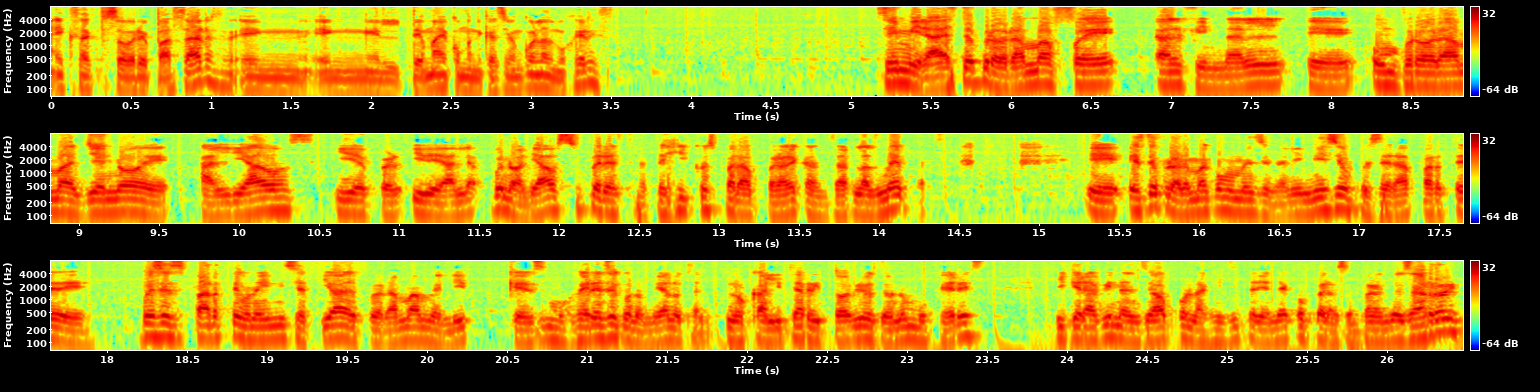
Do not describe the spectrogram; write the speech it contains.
Exacto, sobrepasar en, en el tema de comunicación con las mujeres. Sí, mira, este programa fue al final eh, un programa lleno de aliados y de, y de bueno, aliados súper estratégicos para poder alcanzar las metas. Eh, este programa, como mencioné al inicio, pues era parte de, pues es parte de una iniciativa del programa MELIT, que es Mujeres, Economía Local, Local y Territorios de ONU Mujeres, y que era financiado por la Agencia Italiana de Cooperación para el Desarrollo.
